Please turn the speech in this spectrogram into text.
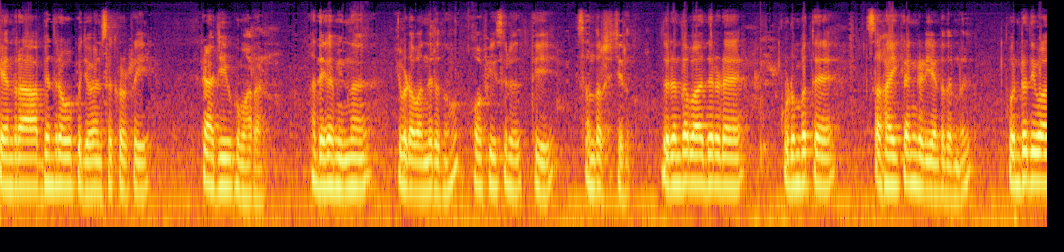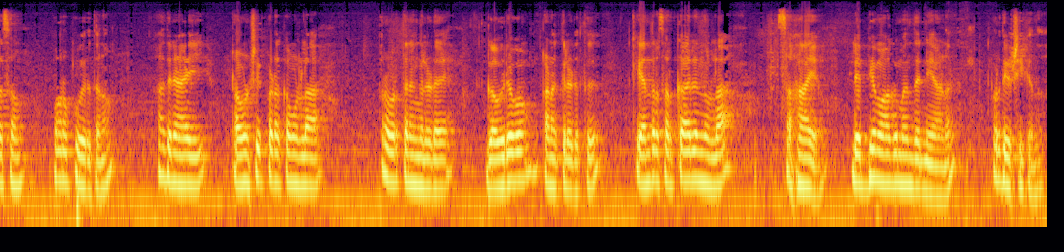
കേന്ദ്ര ആഭ്യന്തര വകുപ്പ് ജോയിന്റ് സെക്രട്ടറി രാജീവ് കുമാറാണ്. അദ്ദേഹം ഇന്ന് ഇവിടെ വന്നിരുന്നു ഓഫീസിലെത്തി സന്ദർശിച്ചിരുന്നു. ദുരന്തബാധിതരുടെ കുടുംബത്തെ സഹായിക്കാൻ കഴിയേണ്ടതുണ്ട്. പുനരധിവാസം ഉറപ്പുവരുത്തണം. അതിനായി ടൗൺഷിപ്പ് അടക്കമുള്ള പ്രവർത്തനങ്ങളുടെ ഗൗരവം കണക്കിലെടുത്ത് കേന്ദ്ര സർക്കാരിൽ നിന്നുള്ള സഹായം ലഭ്യമാകുമെന്ന് തന്നെയാണ് പ്രതീക്ഷിക്കുന്നത്.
